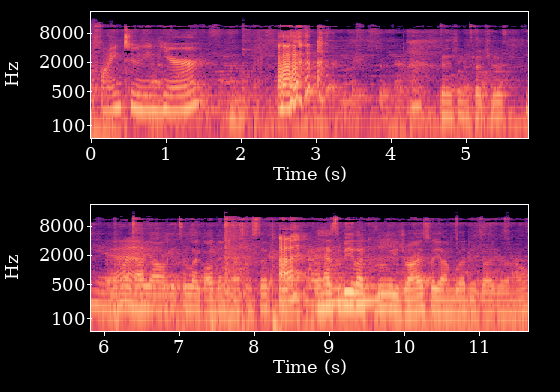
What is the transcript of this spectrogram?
fine tuning here. Finishing touches. Yeah. And then right now y'all get to like all the and stuff. Uh, it has to be like completely dry, so yeah, I'm glad you dried her out.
